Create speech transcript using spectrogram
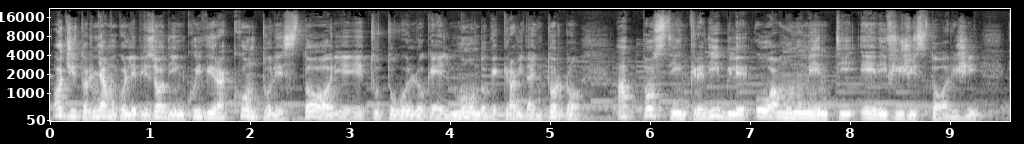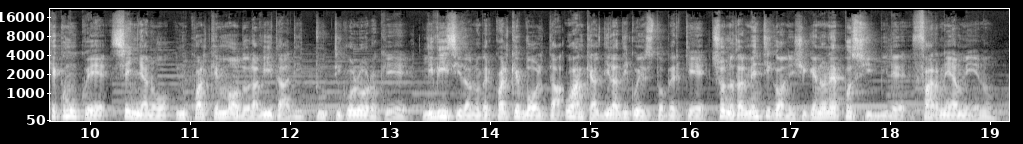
Oggi torniamo con l'episodio in cui vi racconto le storie e tutto quello che è il mondo che gravita intorno a posti incredibili o a monumenti e edifici storici che comunque segnano in qualche modo la vita di tutti coloro che li visitano per qualche volta o anche al di là di questo perché sono talmente iconici che non è possibile farne a meno.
